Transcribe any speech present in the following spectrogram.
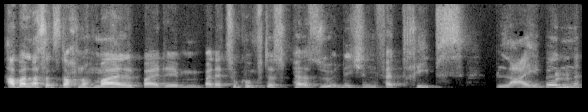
aber lass uns doch noch mal bei, dem, bei der Zukunft des persönlichen Vertriebs bleiben. Mhm.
